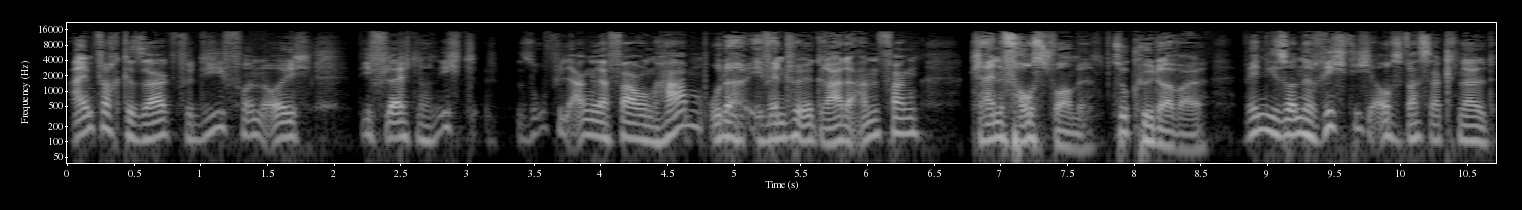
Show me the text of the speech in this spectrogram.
einfach gesagt, für die von euch, die vielleicht noch nicht so viel Angelerfahrung haben oder eventuell gerade anfangen, kleine Faustformel zur Köderwahl. Wenn die Sonne richtig aus Wasser knallt,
